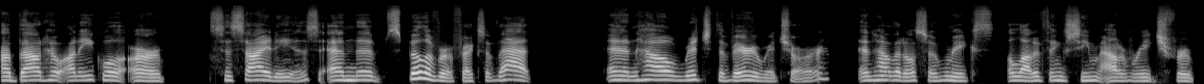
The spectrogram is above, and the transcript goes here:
about how unequal our society is and the spillover effects of that and how rich the very rich are and how that also makes a lot of things seem out of reach for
